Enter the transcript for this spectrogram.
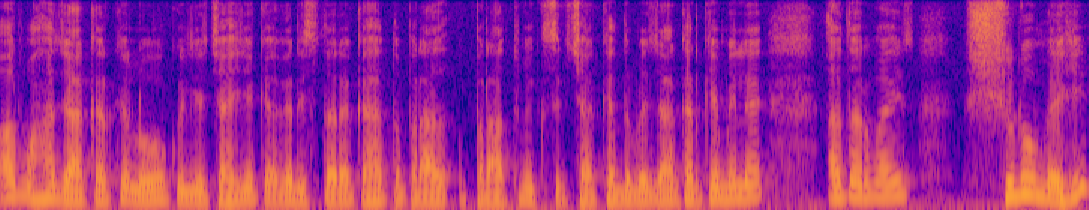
और वहाँ जा कर के लोगों को ये चाहिए कि अगर इस तरह का है तो प्राथमिक शिक्षा केंद्र में जा कर के मिले। अदरवाइज़ शुरू में ही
